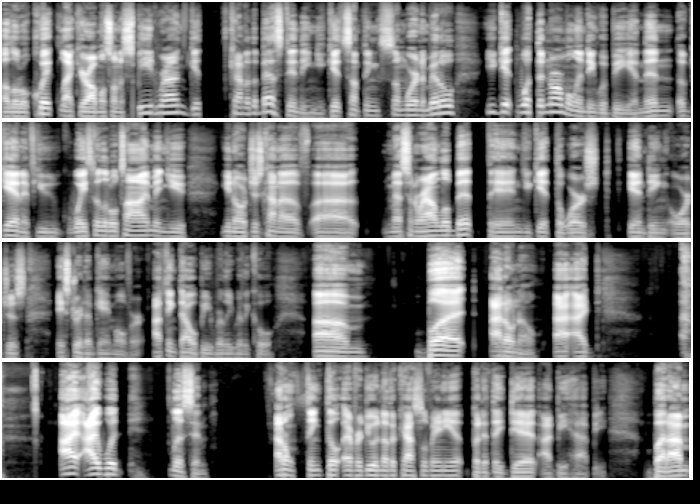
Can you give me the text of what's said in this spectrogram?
a little quick, like you're almost on a speed run, get kind of the best ending. You get something somewhere in the middle, you get what the normal ending would be. And then again, if you waste a little time and you, you know, just kind of uh, messing around a little bit, then you get the worst ending or just a straight up game over. I think that would be really, really cool. Um, but I don't know. I, I, I, I would listen. I don't think they'll ever do another Castlevania, but if they did, I'd be happy. But I'm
